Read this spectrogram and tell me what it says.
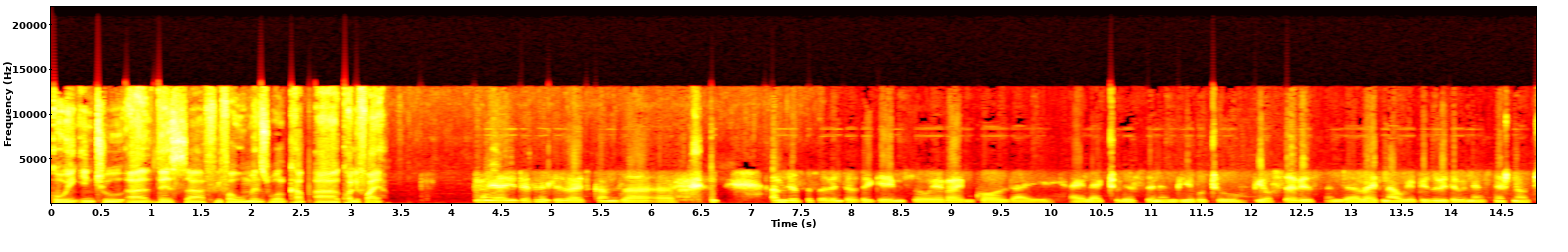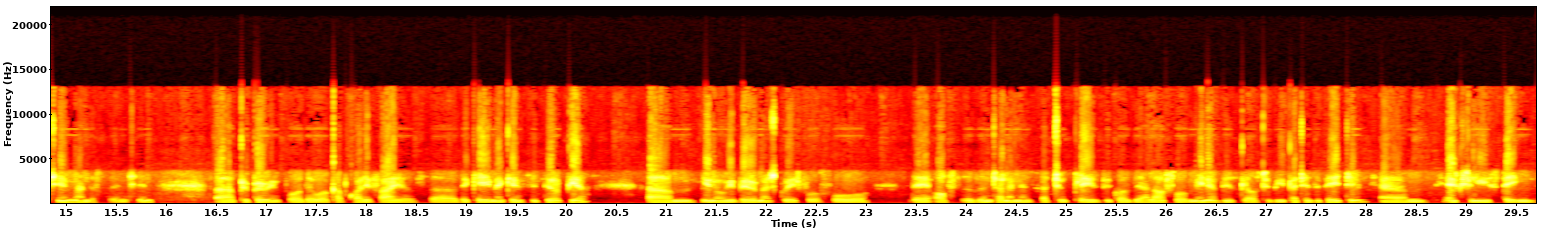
going into uh, this uh, FIFA Women's World Cup uh, qualifier? Yeah, you're definitely right, Kamza. Uh, I'm just a servant of the game, so whenever I'm called, I, I like to listen and be able to be of service. And uh, right now, we're busy with the women's national team, under 17, uh, preparing for the World Cup qualifiers, uh, the game against Ethiopia. Um, you know, we're very much grateful for the off-season tournaments that took place because they allowed for many of these girls to be participating, um, actually staying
